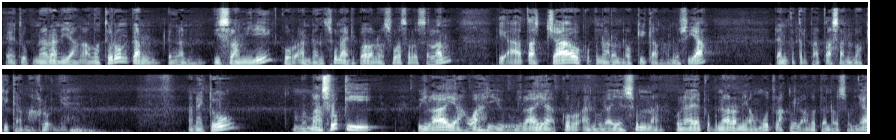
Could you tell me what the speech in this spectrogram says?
yaitu kebenaran yang Allah turunkan dengan Islam ini, Quran dan Sunnah di bawah Rasulullah SAW di atas jauh kebenaran logika manusia dan keterbatasan logika makhluknya. Karena itu memasuki wilayah wahyu, wilayah Quran, wilayah sunnah, wilayah kebenaran yang mutlak milik Allah dan Rasulnya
